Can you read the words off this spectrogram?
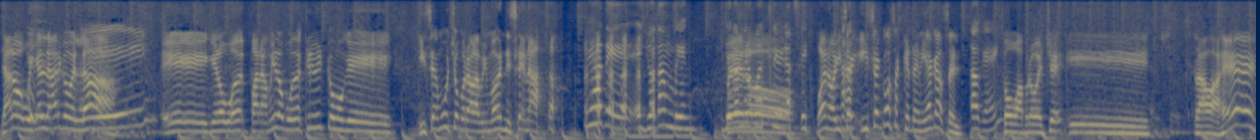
Ya lo weekend largo, ¿verdad? Sí. Eh, que lo puedo- para mí lo puedo escribir como que hice mucho, pero a la misma vez ni hice nada. Fíjate, eh, yo también. También lo puedo escribir así. Bueno, hice, hice cosas que tenía que hacer. Ok. So, aproveché y trabajé.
